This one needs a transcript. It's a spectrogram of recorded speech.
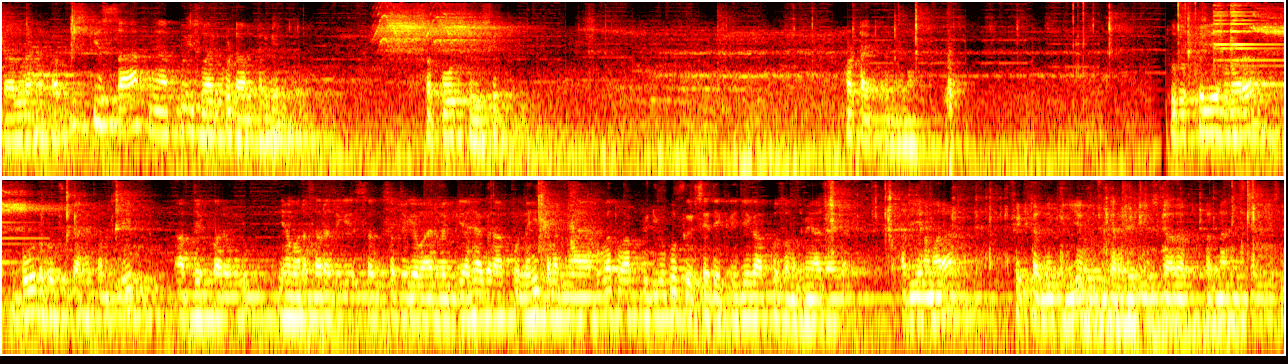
डालना है। अब इसके साथ में आपको इस वायर को डाल करके सपोर्ट से इसे और टाइट कर देना। तो दोस्तों, ये हमारा बोर्ड हो चुका है कंप्लीट आप देख पा रहे हो ये हमारा सारा जगह, सब सब जगह वायर लग गया है। अगर आपको नहीं समझ में आया होगा तो आप वीडियो को फिर से देख लीजिएगा, आपको समझ में आ जाएगा। अब ये हमारा फिट करने के लिए हो चुका है। रेडी आपको करना है इस तरीके से।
